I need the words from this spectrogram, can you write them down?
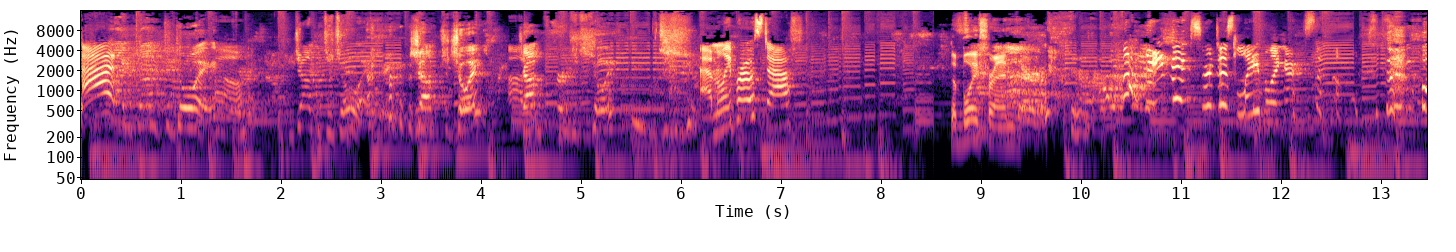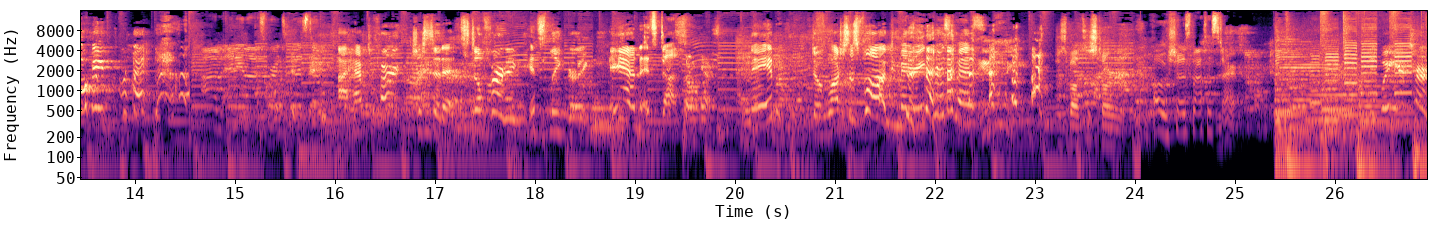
At Jump to joy. oh, jump to joy. Jump to joy. Um. Jump for joy. Emily Pro staff. The boyfriend. he thinks we're just labeling ourselves. Boyfriend. Um, any last words, Kristen? I have to fart. Just did it. Still farting. It's lingering. And it's done. Babe, don't watch this vlog. Merry Christmas. It's about to start. Oh, show's about to start. Wait your turn.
